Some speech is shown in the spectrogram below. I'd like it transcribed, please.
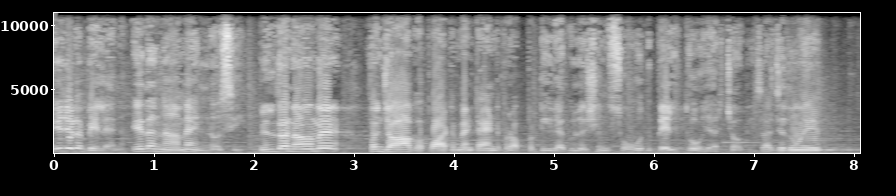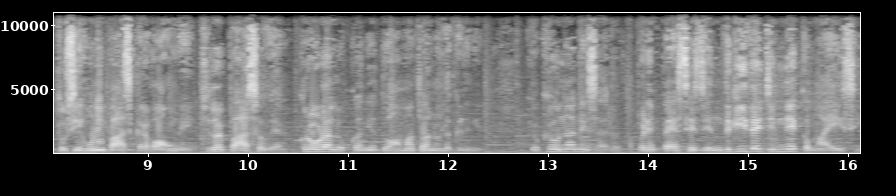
ਇਹ ਜਿਹੜਾ ਬਿੱਲ ਹੈ ਨਾ, ਇਹਦਾ ਨਾਮ ਹੈ ਐਨਓਸੀ। ਬਿੱਲ ਦਾ ਨਾਮ ਹੈ Punjab apartment and property regulation ਸੋਧ ਬਿੱਲ 2024 ਸਰ ਜਦੋਂ ਇਹ ਤੁਸੀਂ ਹੁਣੀ ਪਾਸ ਕਰਵਾਓਗੇ, ਜਦੋਂ ਇਹ ਪਾਸ ਹੋ ਗਿਆ ਕਰੋੜਾਂ ਲੋਕਾਂ ਦੀਆਂ ਦੁਆਵਾਂ ਤੁਹਾਨੂੰ ਲੱਗਣਗੀਆਂ। ਕਿਉਂਕਿ ਉਹਨਾਂ ਨੇ ਸਰ ਆਪਣੇ ਪੈਸੇ ਜ਼ਿੰਦਗੀ ਦੇ ਜਿੰਨੇ ਕਮਾਏ ਸੀ,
